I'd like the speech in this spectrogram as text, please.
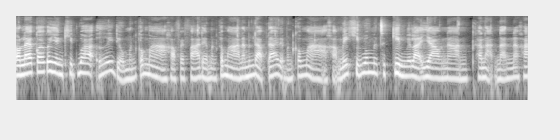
ตอนแรกก้อยก็ยังคิดว่า เอ้ย เดี๋ยวมันก็มาค่ะ ไฟฟ้าเดี๋ยวมันก็มานะมันดับได้เดี๋ยวมันก็มาค่ะ ไม่คิดว่ามันจะกินเวลายาวนานขนาดนั้นนะคะ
